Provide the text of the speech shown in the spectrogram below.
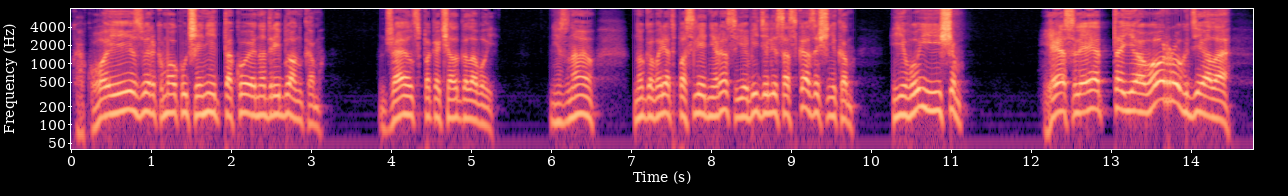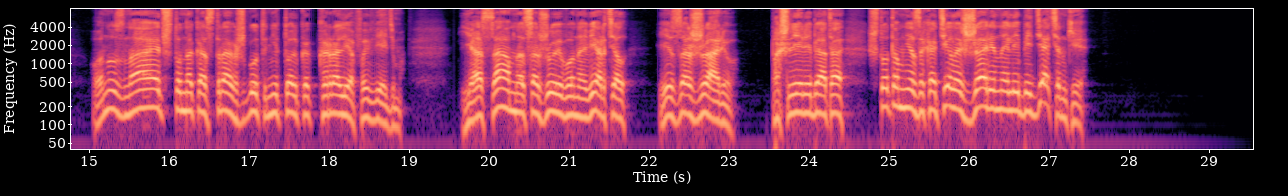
«Какой изверг мог учинить такое над ребенком?» Джайлз покачал головой. «Не знаю, но, говорят, последний раз ее видели со сказочником, его и ищем». «Если это его рук дело, он узнает, что на кострах жгут не только королев и ведьм. Я сам насажу его на вертел и зажарю. Пошли, ребята, что-то мне захотелось жареной лебедятинки».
